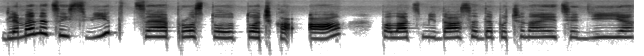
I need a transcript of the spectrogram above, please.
Для мене цей світ це просто точка А, палац Мідаса, де починається дія,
